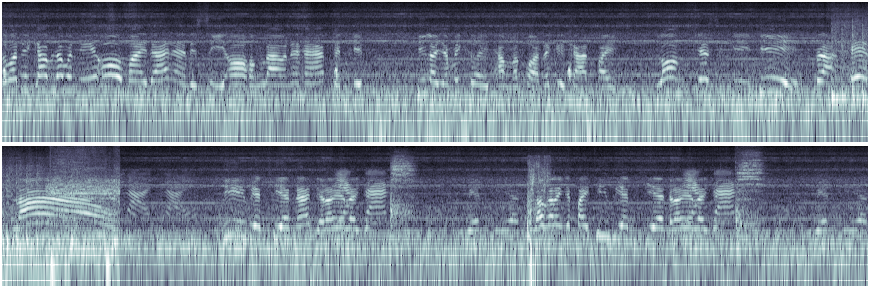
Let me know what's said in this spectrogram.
สวัสดีครับแล้ววันนี้โอ้ My Dad and the 4อของเรานะฮะ เป็นทริปที่เรายังไม่เคยทำมาก่อนนั่นคือการไปล่องเจ็ตสกีที่ประเทศลาวที่ไหนที่ไหนที่เวียนเทียนนะ เดี๋ยวเราเวียจะงจันทร์เวียนเทียน เรากำลังจะไปที่เวียนเทียนเราเวียกำลังงจะจันทร์เวียนเทียน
